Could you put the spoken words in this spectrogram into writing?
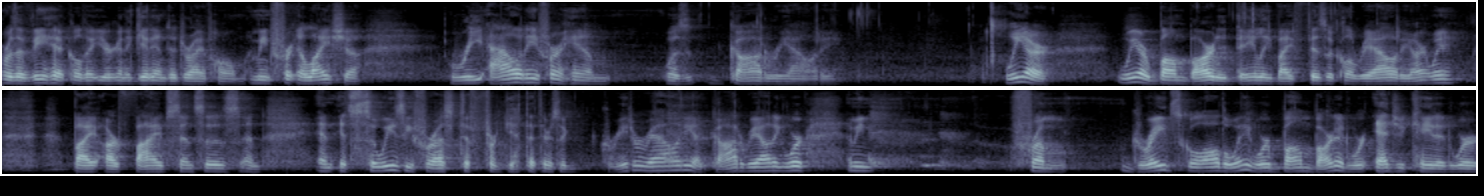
or the vehicle that you're going to get in to drive home. I mean, for Elisha, reality for him was God reality. We are, we are bombarded daily by physical reality, aren't we? By our five senses. And, and it's so easy for us to forget that there's a greater reality, a God reality. We're, I mean, from grade school all the way, we're bombarded, we're educated, we're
